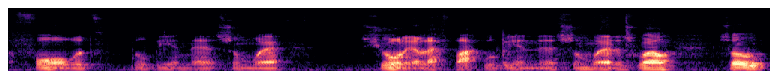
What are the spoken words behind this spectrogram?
a forward will be in there somewhere. Surely a left back will be in there somewhere as well. So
